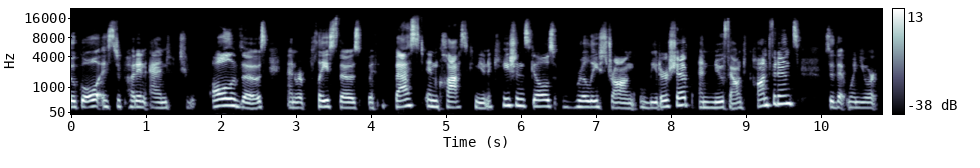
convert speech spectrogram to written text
The goal is to put an end to all of those and replace those with best in class communication skills, really strong leadership, and newfound confidence so that when you're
